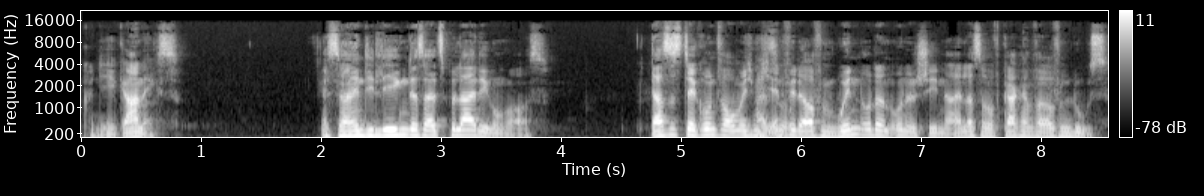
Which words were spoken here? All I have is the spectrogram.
könnt ihr gar nichts. Es sei denn, die legen das als Beleidigung aus. Das ist der Grund, warum ich mich also, entweder auf einen Win oder einen Unentschieden einlasse, aber auf gar keinen Fall auf einen Lose.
